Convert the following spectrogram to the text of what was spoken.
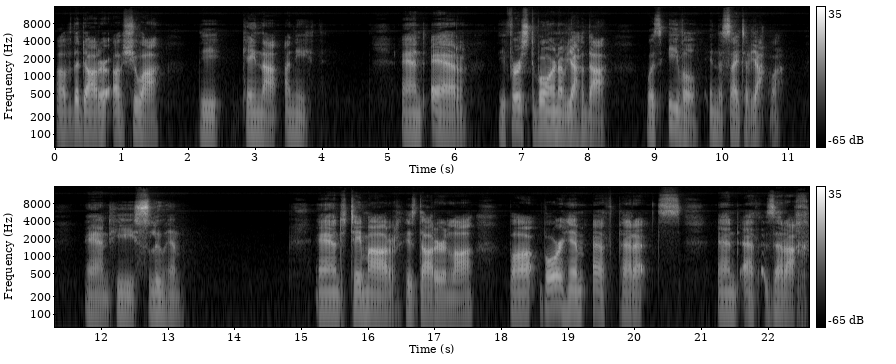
of the daughter of Shua, the Canaanite. And Er, the firstborn of Yahudah, was evil in the sight of Yahweh, and he slew him. And Tamar, his daughter in law, bore him Eth Peretz and Eth Zerach.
